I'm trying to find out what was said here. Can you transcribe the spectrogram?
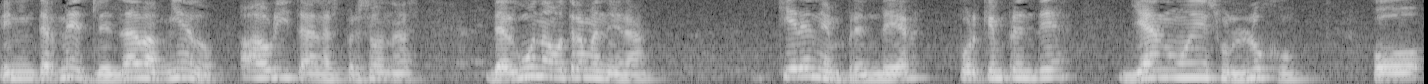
en Internet, les daba miedo. Ahorita las personas, de alguna u otra manera, quieren emprender porque emprender ya no es un lujo o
